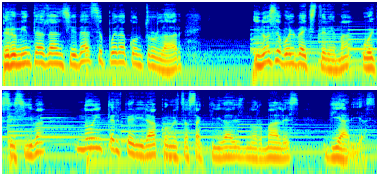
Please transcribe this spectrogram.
Pero mientras la ansiedad se pueda controlar y no se vuelva extrema o excesiva, no interferirá con nuestras actividades normales diarias.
